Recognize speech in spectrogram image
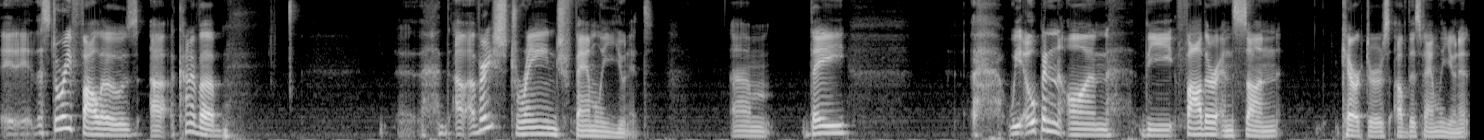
it, it- the story follows a kind of a, a a very strange family unit. Um, they we open on the father and son characters of this family unit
